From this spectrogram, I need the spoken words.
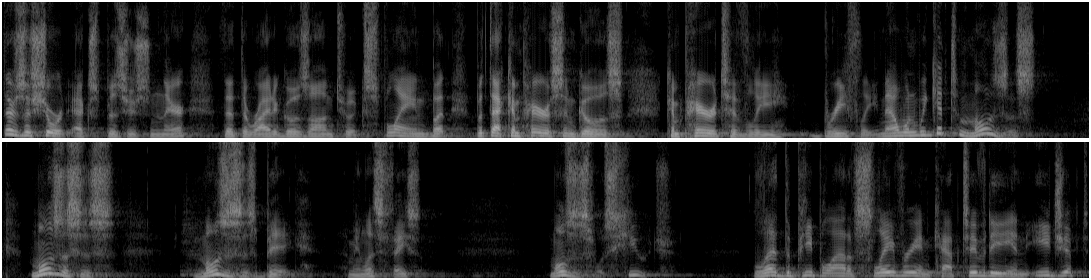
There's a short exposition there that the writer goes on to explain, but, but that comparison goes comparatively briefly. Now, when we get to Moses, Moses is, Moses is big. I mean, let's face it. Moses was huge. Led the people out of slavery and captivity in Egypt,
